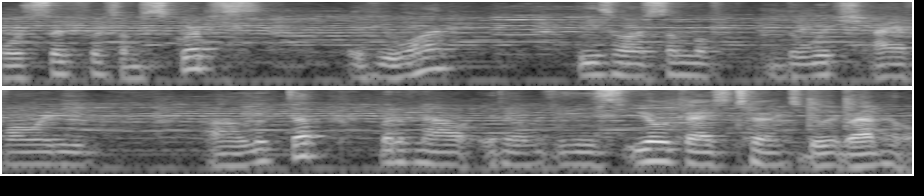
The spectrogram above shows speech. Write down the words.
or search for some scripts if you want. These are some of the which I have already uh, looked up, but now it is your guys' turn to do it right home.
